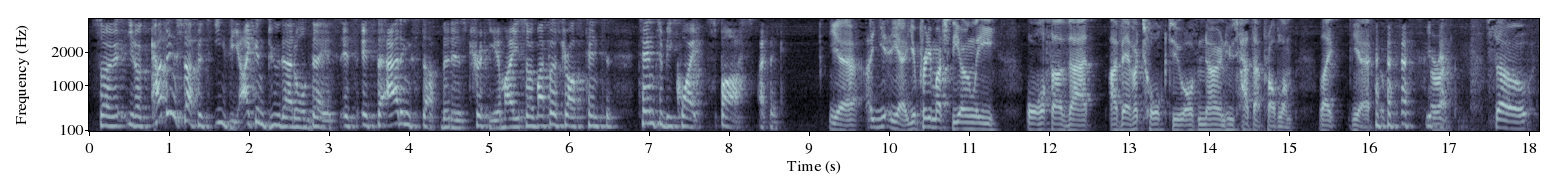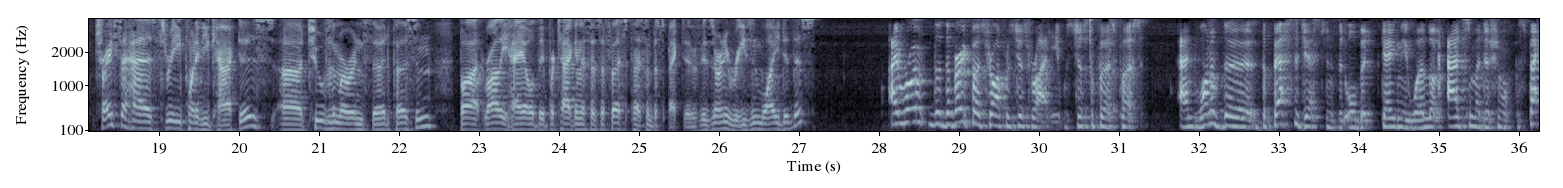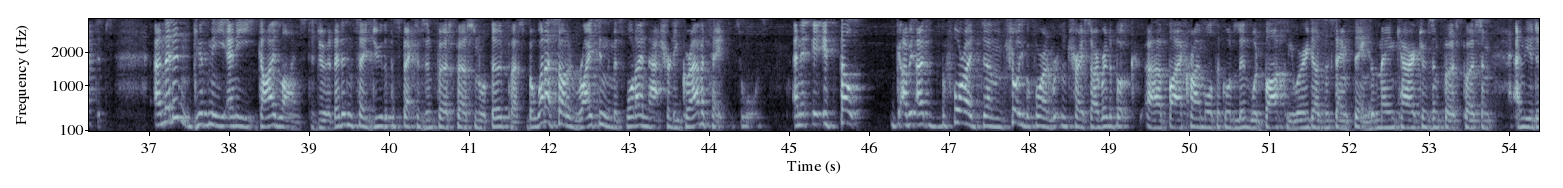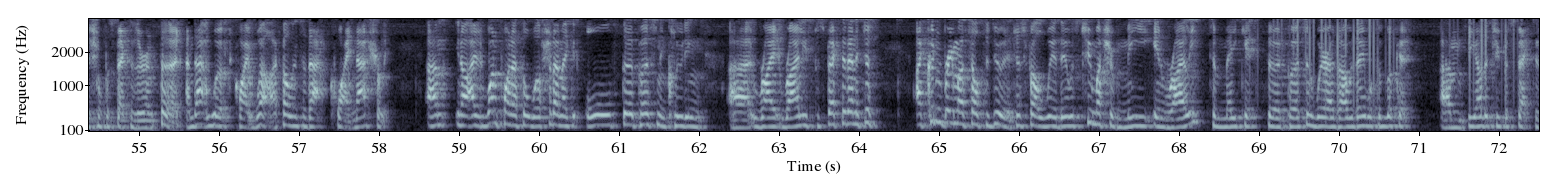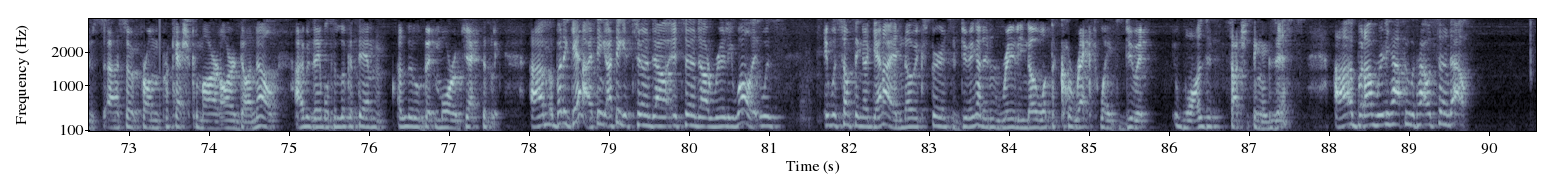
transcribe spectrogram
So you know, cutting stuff is easy. I can do that all day. It's it's it's the adding stuff that is tricky. My so my first drafts tend to tend to be quite sparse. I think. Yeah, uh, yeah, you're pretty much the only author that I've ever talked to or known who's had that problem. Like, yeah. yeah. All right. So, Tracer has three point of view characters. Uh, two of them are in third person, but Riley Hale, the protagonist, has a first person perspective. Is there any reason why you did this? I wrote the, the very first draft was just Riley. It was just the first person. And one of the, the best suggestions that Orbit gave me were look, add some additional perspectives. And they didn't give me any guidelines to do it. They didn't say do the perspectives in first person or third person. But when I started writing them, it's what I naturally gravitated towards. And it, it felt I mean, I, before I'd um, shortly before I'd written Tracer, I read a book uh, by a crime author called Linwood Barclay where he does the same thing. The main characters in first person, and the additional perspectives are in third, and that worked quite well. I fell into that quite naturally. Um, you know, at one point I thought, well, should I make it all third person, including uh, Riley's perspective? And it just I couldn't bring myself to do it. It just felt weird. There was too much of me in Riley to make it third person, whereas I was able to look at um, the other two perspectives. Uh, so from Prakash Kumar and Aaron Darnell, I was able to look at them a little bit more objectively. Um, but again, I think I think it turned out it turned out really well. It was it was something again I had no experience of doing. I didn't really know what the correct way to do it was, if such a thing exists. Uh, but I'm really happy with how it turned out.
